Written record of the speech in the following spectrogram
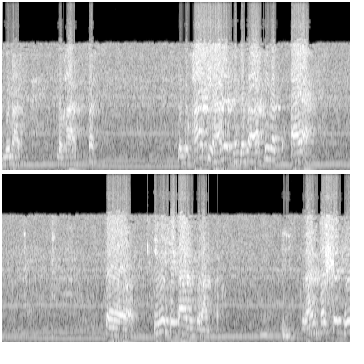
بیمار بخار۔ پر تو بخار کی حالت میں جب آخری وقت آیا تو انہیں سے کہا کہ قرآن پڑھو۔ قرآن پڑھتے تھے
